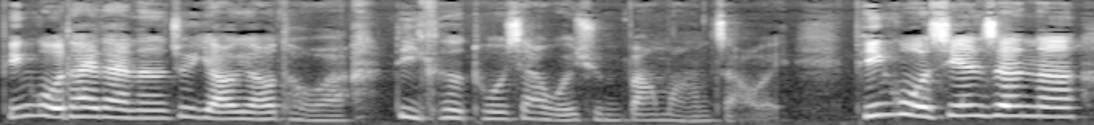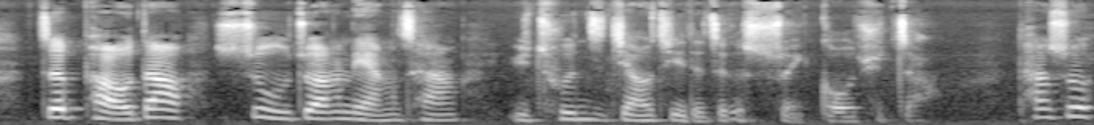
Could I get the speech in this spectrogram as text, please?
苹果太太呢就摇摇头啊，立刻脱下围裙帮忙找。哎，苹果先生呢则跑到树桩粮仓与村子交界的这个水沟去找。他说：“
